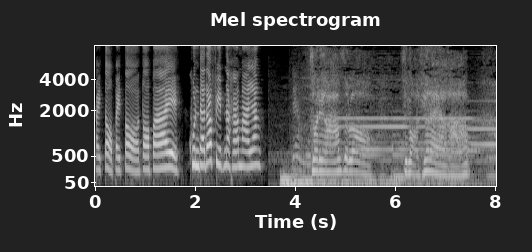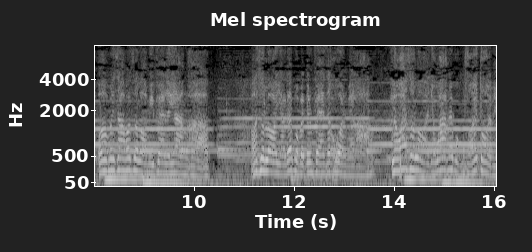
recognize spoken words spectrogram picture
ไปต่อไปต่อต่อไป คุณดาดาฟิตนะคะ มายัง สวัสดีครับสุดหล่อสุดหล่อชื่ออะไรอะครับ เออไม่ทราบว่าสุดหล่อมีแฟนหรือยังครับเออสุดหล่ออยากได้ผมไปเป็นแฟนสักคนไหมครับ แล้วว่าสุดหล่อจะว่างให้ผมซอยตูดไหม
